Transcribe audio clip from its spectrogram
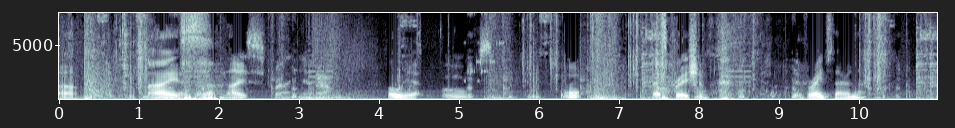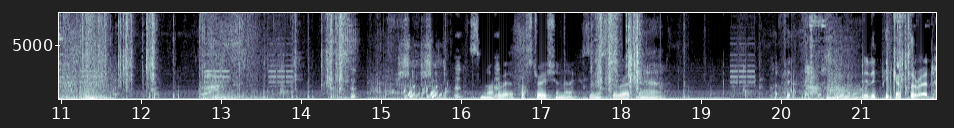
Oh, nice. Nice, Brian. Yeah. Oh yeah. Oops. Oh, desperation. Bit of rage there, isn't it? Seemed like a bit of frustration there because he missed the red. Yeah. I think. Did it pick up the red?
